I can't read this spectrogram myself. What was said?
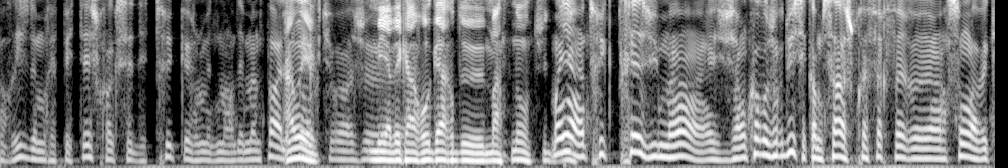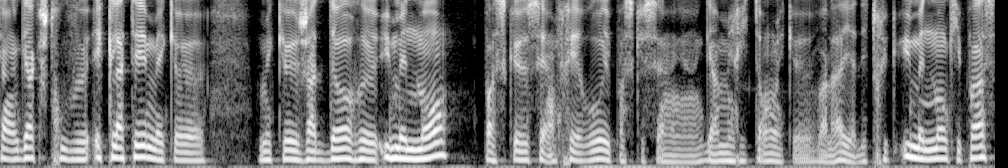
Au risque de me répéter, je crois que c'est des trucs que je me demandais même pas à Ah l'époque, ouais. tu vois. Je... Mais avec un regard de maintenant, tu te Moi, il y a un truc très humain. Et j'ai encore aujourd'hui, c'est comme ça. Je préfère faire euh, un son avec un gars que je trouve euh, éclaté, mais que, mais que j'adore euh, humainement. Parce que c'est un frérot et parce que c'est un, gars méritant et que voilà, il y a des trucs humainement qui passent.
